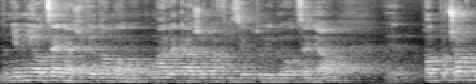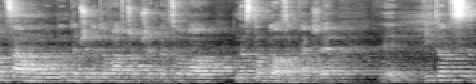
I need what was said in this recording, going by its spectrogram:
No nie mnie oceniać, wiadomo, no, ma lekarza, ma fizjo, który go oceniał. E, Od początku całą rundę przygotowawczą przepracował na 100%, także e, widząc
